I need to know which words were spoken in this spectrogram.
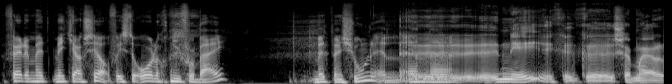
verder met, met jouzelf? Is de oorlog nu voorbij? Met pensioen? En, en uh... nee, ik, ik zeg maar...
